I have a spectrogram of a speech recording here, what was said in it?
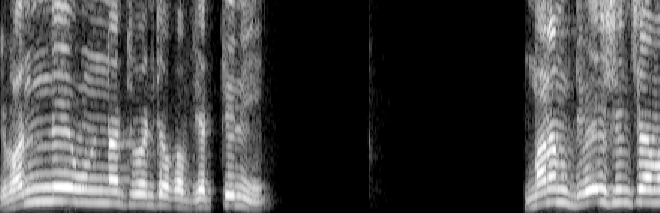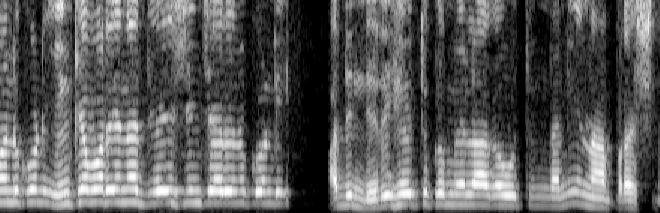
ఇవన్నీ ఉన్నటువంటి ఒక వ్యక్తిని మనం ద్వేషించామనుకోండి ఇంకెవరైనా ద్వేషించారనుకోండి అది నిర్హేతుకం ఎలాగవుతుందని నా ప్రశ్న.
